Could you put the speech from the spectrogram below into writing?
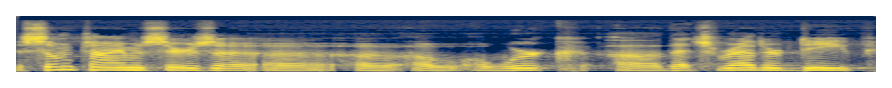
Sometimes there's a, a, a, a work uh, that's rather deep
